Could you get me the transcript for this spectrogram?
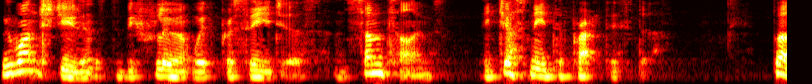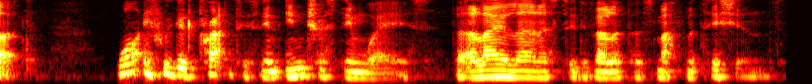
We want students to be fluent with procedures, and sometimes they just need to practice stuff. But what if we could practice in interesting ways that allow learners to develop as mathematicians,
